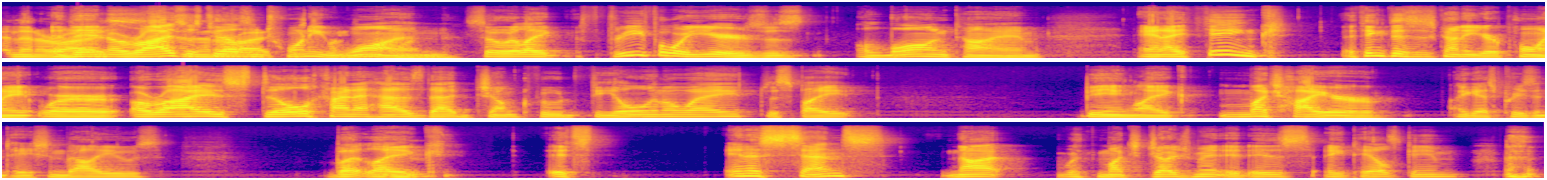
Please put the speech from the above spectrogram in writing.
And then and Arise, then Arise was and then Arise 2021. So like three, four years was a long time. And I think I think this is kind of your point, where Arise still kind of has that junk food feel in a way, despite being like much higher, I guess, presentation values. But mm-hmm. like it's in a sense, not with much judgment, it is a Tales game.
